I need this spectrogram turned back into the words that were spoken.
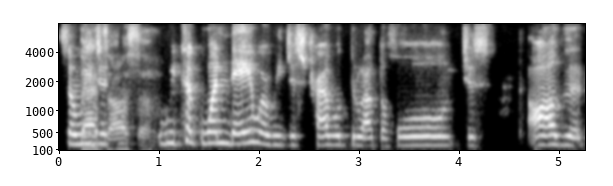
So we just awesome. we took one day where we just traveled throughout the whole, just all the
